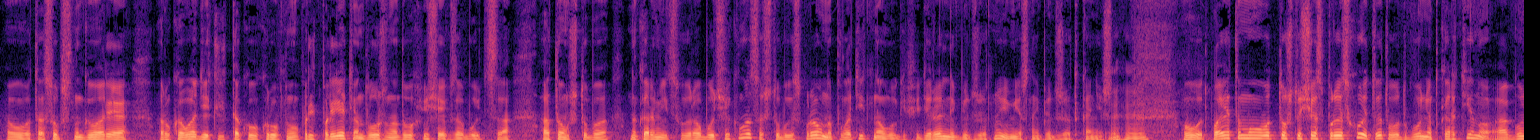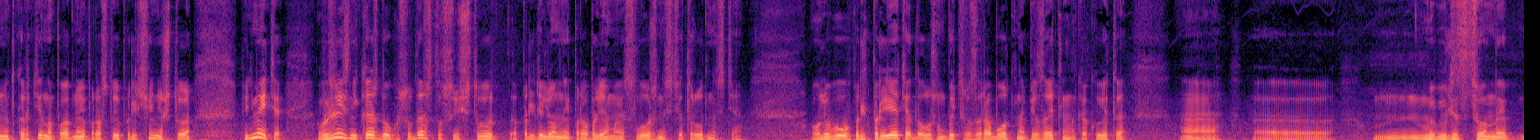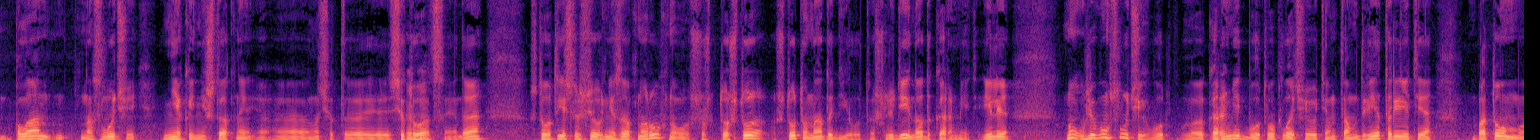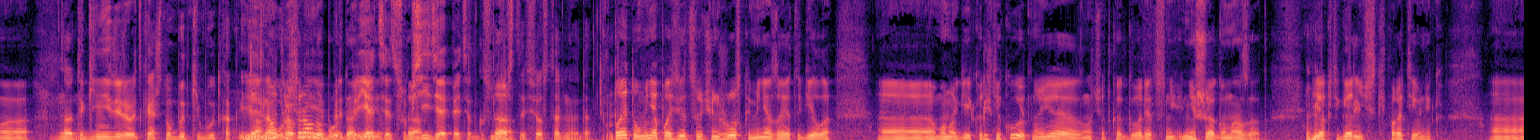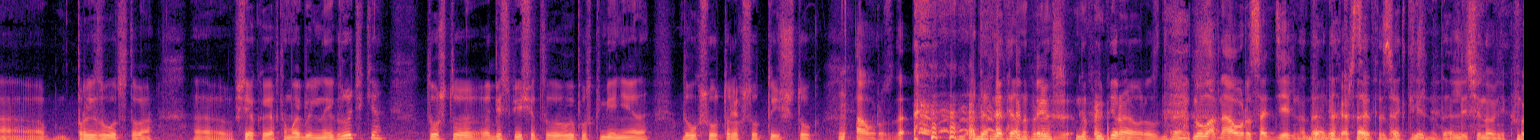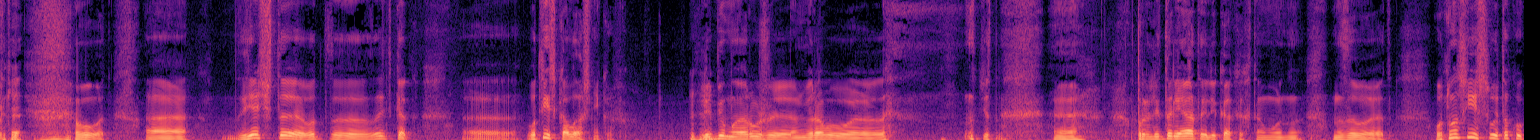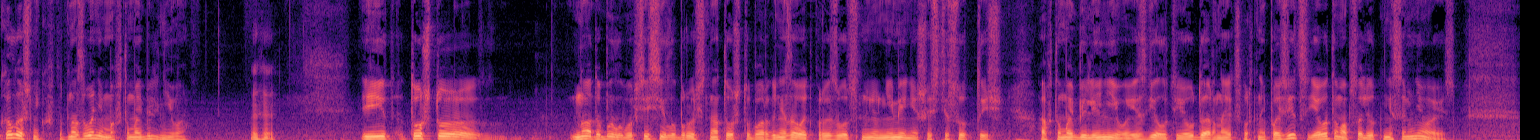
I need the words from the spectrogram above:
Вот. А, собственно говоря, руководитель такого крупного предприятия, он должен о двух вещах заботиться. О том, чтобы накормить свой рабочий класс, а чтобы исправно платить налоги, федеральный бюджет, ну и местный бюджет, конечно. Угу. Вот. Поэтому вот то, что сейчас происходит, это вот гонят картину, а гонят картину по одной простой причине, что, понимаете, в жизни каждого государства существуют определенные проблемы, сложности, трудности. У любого предприятия должен быть разработан обязательно какой-то э, э, мобилизационный план на случай некой нештатной э, значит, э, ситуации, угу. да, что вот если все внезапно рухнуло, то что, что-то надо делать, потому что людей надо кормить. Или ну, в любом случае их будут э, кормить, будут выплачивать им там две трети, потом... Э, но это генерировать, конечно, убытки будут, как да, или на уровне будет, предприятия, да, субсидии да. опять от государства да. и все остальное, да. Поэтому у меня позиция очень жесткая, меня за это дело э, многие критикуют, но я, значит, как говорится, ни, ни шагу назад. Угу. Я категорический противник производства всякой автомобильной экзотики то, что обеспечит выпуск менее 200-300 тысяч штук. Аурус, да? Да, да, да, например, например Аурус, да. Ну ладно, Аурус отдельно, да, мне кажется, это все-таки для чиновников. Окей. Вот. А, я считаю, вот, э, знаете как, э, вот есть Калашников, любимое оружие мирового значит, э, пролетариата, или как их там называют. Вот у нас есть свой такой Калашников под названием автомобиль Нива. Угу. И то, что надо было бы все силы бросить на то, чтобы организовать производство ну, не менее 600 тысяч автомобилей Нива и сделать ее удар на экспортной позиции, я в этом абсолютно не сомневаюсь.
